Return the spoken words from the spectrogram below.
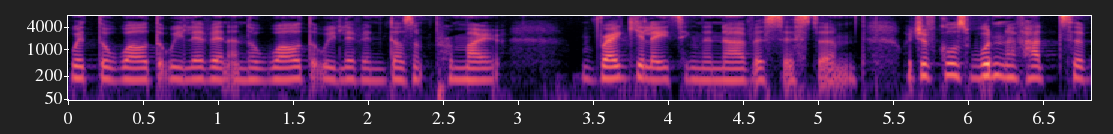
with the world that we live in. And the world that we live in doesn't promote regulating the nervous system, which of course wouldn't have had to,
